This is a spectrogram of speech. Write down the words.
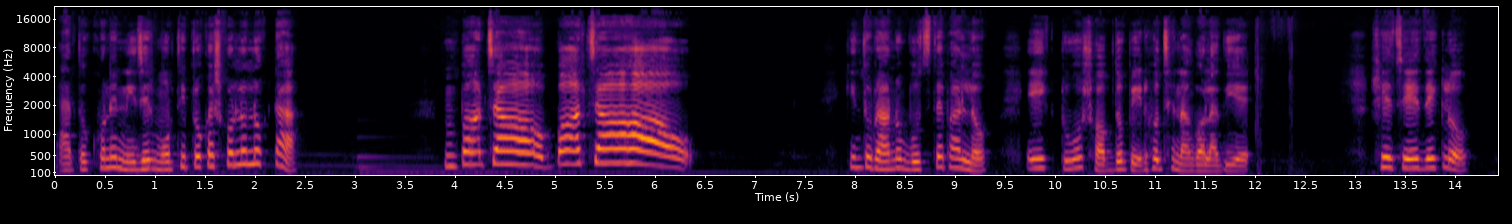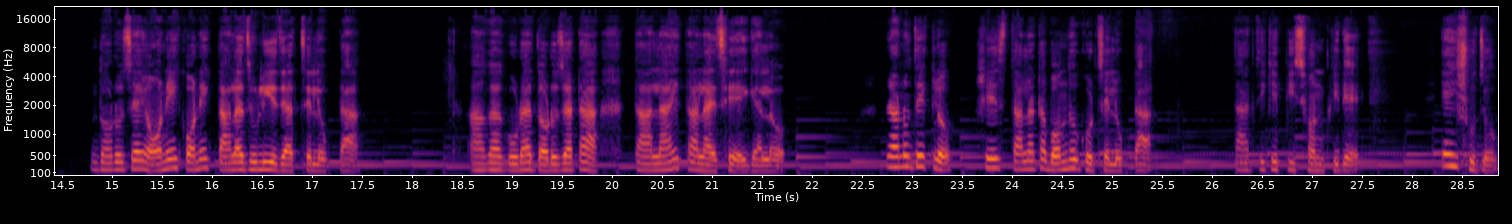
এতক্ষণে নিজের মূর্তি প্রকাশ করল লোকটা। বাঁচাও বাঁচাও! কিন্তু রানু বুঝতে পারল, একটুও শব্দ বের হচ্ছে না গলা দিয়ে। সে চেয়ে দেখল দরজায় অনেক অনেক তালা ঝুলিয়ে যাচ্ছে লোকটা। আগা গোড়া দরজাটা তালায় তালায় ছেয়ে গেল। রানু দেখল শেষ তালাটা বন্ধ করছে লোকটা। তার দিকে পিছন ফিরে। এই সুযোগ।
